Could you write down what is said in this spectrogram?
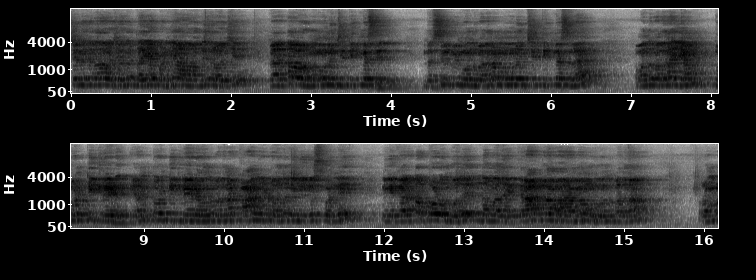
சின்ன சின்னதாக வச்சு வந்து டைப் பண்ணி அதை வந்து இதில் வச்சு கரெக்டாக ஒரு மூணு இன்ச்சு திக்னஸ் இந்த சில்பிங் வந்து பார்த்தீங்கன்னா மூணு இன்ச்சு திக்னஸ்ல வந்து பார்த்தீங்கன்னா M twenty grade M twenty grade வந்து பார்த்தீங்கன்னா காங்கிரீட்டை வந்து நீங்கள் யூஸ் பண்ணி நீங்கள் கரெக்டாக போடும்போது இந்த மாதிரி கிராக்லாம் வராமல் உங்களுக்கு வந்து பார்த்தீங்கன்னா ரொம்ப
